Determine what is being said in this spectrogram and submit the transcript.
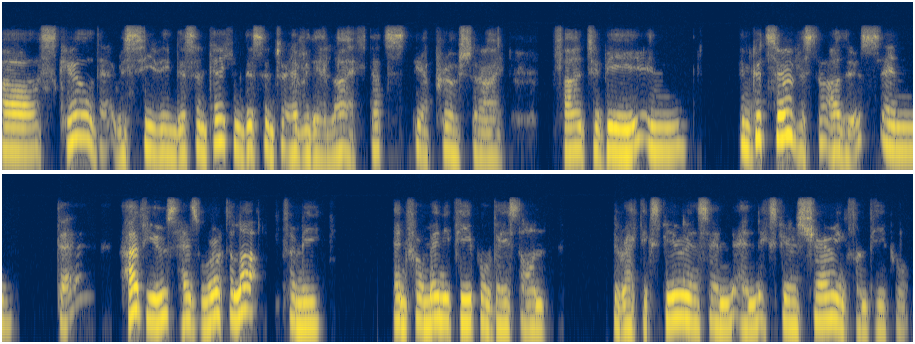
uh, skilled at receiving this and taking this into everyday life. That's the approach that I find to be in in good service to others, and that I've used has worked a lot for me and for many people based on direct experience and, and experience sharing from people.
